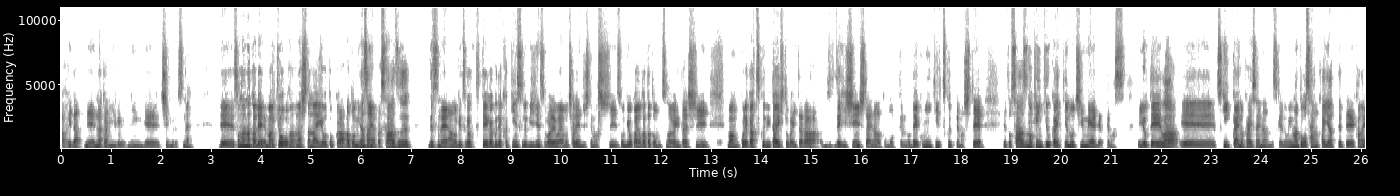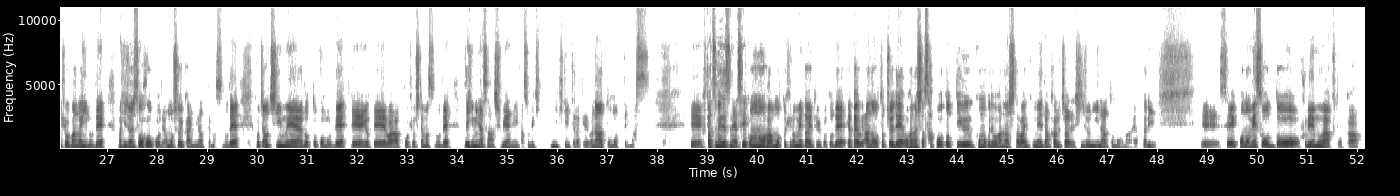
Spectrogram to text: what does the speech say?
間、ね、中にいる人、えー、チームですね。で、その中で、まあ、今日お話した内容とか、あと皆さんやっぱ SARS ですね、あの月額定額で課金するビジネス、我々もチャレンジしてますし、その業界の方ともつながりたいし、まあ、これから作りたい人がいたら、ぜひ支援したいなと思ってるので、コミュニティ作ってまして、えっと、SARS の研究会っていうのをチーム AI でやってます。予定は、えー、月1回の開催なんですけれども、今のところ3回やってて、かなり評判がいいので、まあ、非常に双方向で面白い会になってますので、こちらのチーム AI.com で、えー、予定は公表してますので、ぜひ皆さん渋谷に遊びに来ていただければなと思っています。えー、2つ目ですね、成功のノウハウをもっと広めたいということで、やっぱりあの途中でお話したサポートっていう項目でお話したワイクメーターのカルチャーで非常にいいなと思うのは、やっぱり、えー、成功のメソッドをフレームワークとか、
